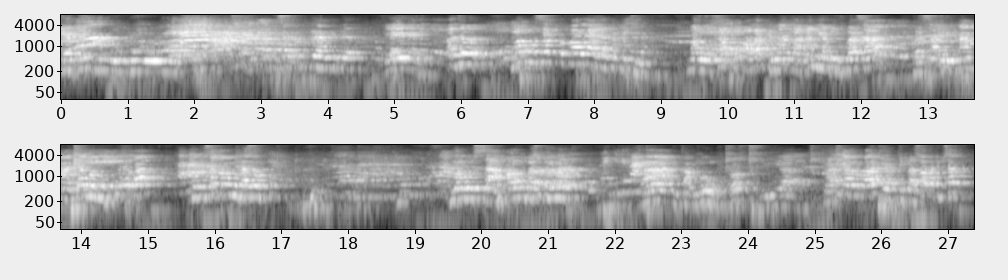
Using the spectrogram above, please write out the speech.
Jadi guru. Bisa terbang gitu. ya. Oke, lanjut. Mengusap kepala yang ketujuh. Mengusap kepala dengan tangan yang dibasah basahi namanya mem apa? Mengusap apa membasuh? Mengusap. Kalau membasuh bagaimana? Nah, dicambung. Terus iya. Berarti kalau kepala dia dibasuh apa diusap?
